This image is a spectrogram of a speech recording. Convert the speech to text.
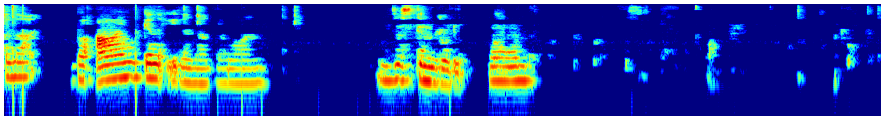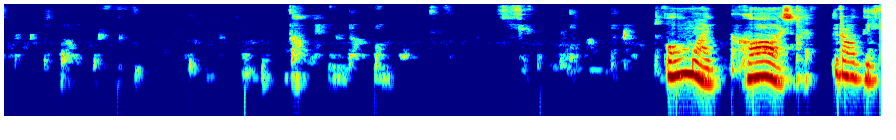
But, I, but I'm gonna eat another one. I'm just gonna go to bed. Oh my gosh, look at all these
